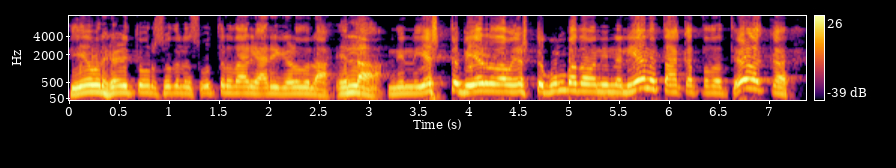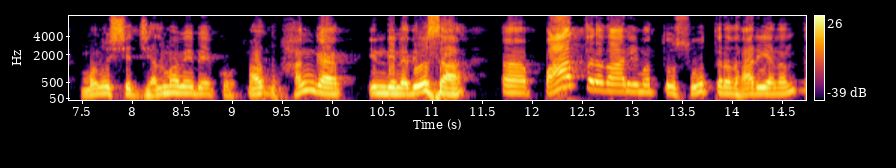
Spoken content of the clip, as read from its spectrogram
ದೇವ್ರು ಹೇಳಿ ತೋರಿಸೋದಿಲ್ಲ ಸೂತ್ರಧಾರಿ ಯಾರಿಗೆ ಹೇಳುದಿಲ್ಲ. ಇಲ್ಲ. ನಿನ್ನ ಎಷ್ಟು ಬೇರದವ ಎಷ್ಟು ಗುಂಬದವ ನಿನ್ನಲ್ಲಿ ಏನು ತಾಕತ್ತದ ಅಂತ ಹೇಳಕ್ಕ ಮನುಷ್ಯ ಜನ್ಮವೇ ಬೇಕು. ಹೌದು. ಹಂಗ ಇಂದಿನ ದಿವಸ ಪಾತ್ರಧಾರಿ ಮತ್ತು ಸೂತ್ರಧಾರಿ ಅನಂತ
